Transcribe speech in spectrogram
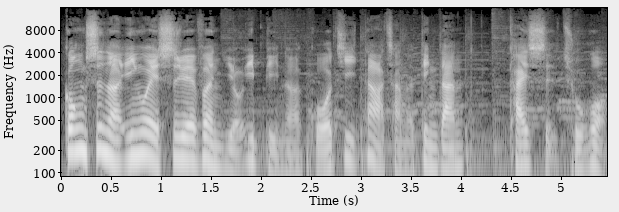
公司呢，因为四月份有一笔呢国际大厂的订单开始出货，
